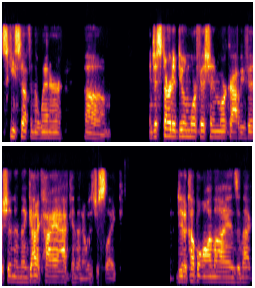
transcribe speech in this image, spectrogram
ski stuff in the winter, um, and just started doing more fishing, more crappie fishing, and then got a kayak, and then it was just like did a couple onlines, and that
